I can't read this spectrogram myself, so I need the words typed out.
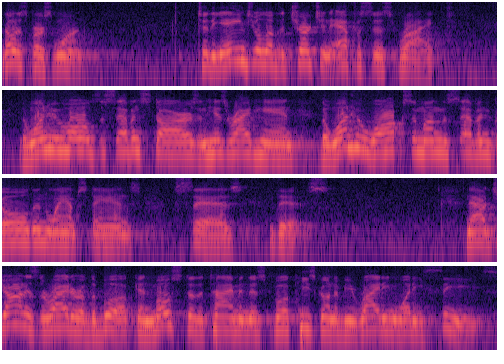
Notice verse 1. To the angel of the church in Ephesus write, the one who holds the seven stars in his right hand, the one who walks among the seven golden lampstands, says this. Now, John is the writer of the book, and most of the time in this book, he's going to be writing what he sees,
